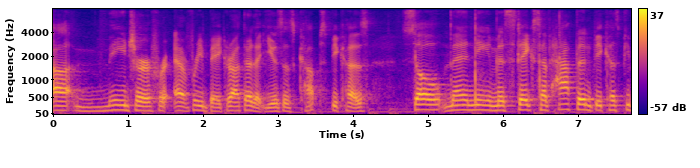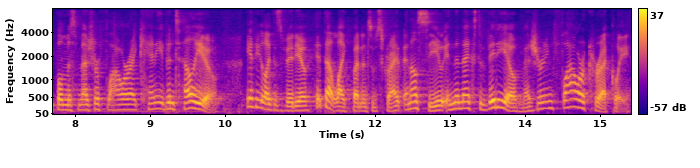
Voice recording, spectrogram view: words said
a major for every baker out there that uses cups because so many mistakes have happened because people mismeasure flour, I can't even tell you. If you like this video, hit that like button and subscribe, and I'll see you in the next video measuring flour correctly.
